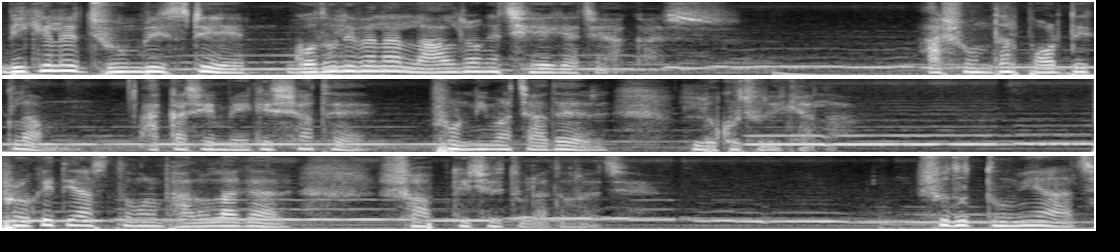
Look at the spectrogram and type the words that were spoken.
বিকেলের ঝুম বৃষ্টি গধূলিবেলা লাল রঙে ছেয়ে গেছে আকাশ। আর সন্ধ্যার পর দেখলাম আকাশে মেঘের সাথে পূর্ণিমা চাঁদের লুকোচুরি খেলা। প্রকৃতি আজ তোমার ভালো লাগার সব কিছুই তুলে ধরেছে। শুধু তুমি আজ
